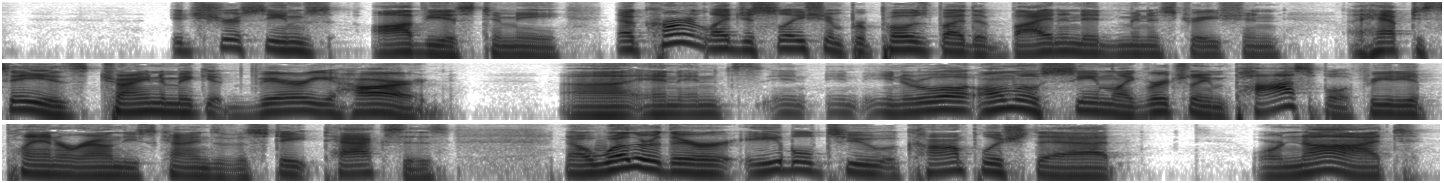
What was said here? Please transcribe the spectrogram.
It sure seems obvious to me. Now, current legislation proposed by the Biden administration, I have to say, is trying to make it very hard. Uh, and and, and, and it will almost seem like virtually impossible for you to plan around these kinds of estate taxes now, whether they're able to accomplish that or not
